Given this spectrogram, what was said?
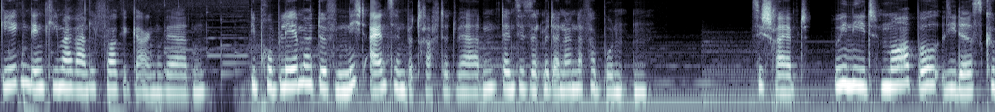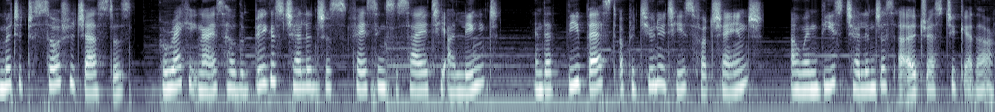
gegen den Klimawandel vorgegangen werden. Die Probleme dürfen nicht einzeln betrachtet werden, denn sie sind miteinander verbunden. Sie schreibt, We need more bold leaders committed to social justice who recognize how the biggest challenges facing society are linked and that the best opportunities for change are when these challenges are addressed together.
